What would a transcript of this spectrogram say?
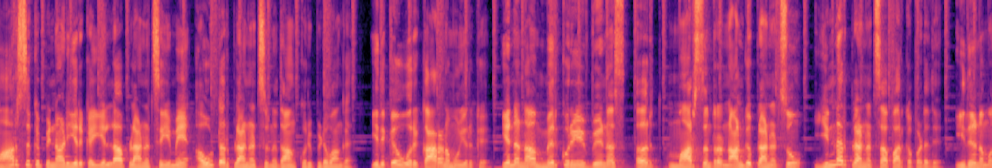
மார்ஸுக்கு பின்னாடி இருக்க எல்லா பிளானட்ஸையுமே அவுட்டர் பிளானட்ஸ்னு தான் குறிப்பிடுவாங்க. இதுக்கு ஒரு காரணமும் இருக்கு. என்னன்னா மெர்குரி வீனஸ் எர்த் மார்ஸ்ன்ற நான்கு பிளானட்ஸும் இன்னர் பிளானட்ஸா பார்க்கப்படுது. இது நம்ம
